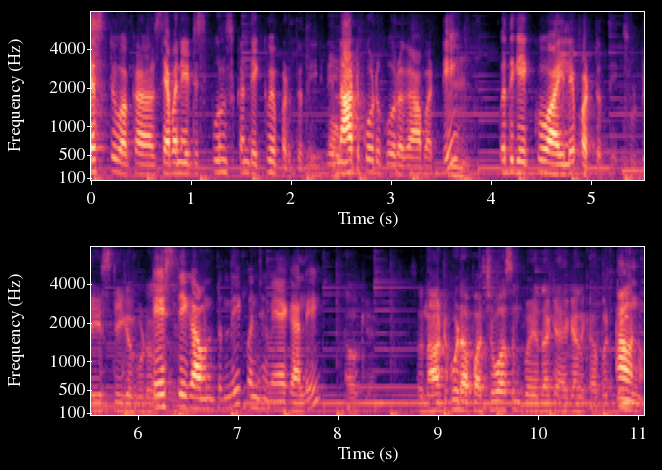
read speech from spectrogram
జస్ట్ ఒక సెవెన్ ఎయిట్ స్పూన్స్ కంటే ఎక్కువే పడుతుంది. ఇది నాటుకోడి కూర కాబట్టి. కొద్దిగా ఎక్కువ ఆయిలే పట్టుద్ది. టేస్టీగా కూడా టేస్టీగా ఉంటుంది కొంచెం వేగాలి ఓకే. సో నాటుకోడి ఆ పచ్చివాసన పోయేదాకా ఏగాలి కాబట్టి అవును.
